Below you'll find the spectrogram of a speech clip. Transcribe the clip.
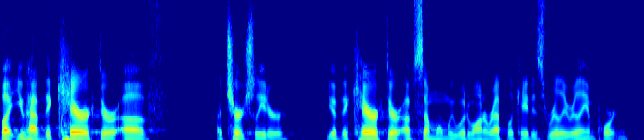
but you have the character of a church leader. You have the character of someone we would want to replicate is really, really important.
